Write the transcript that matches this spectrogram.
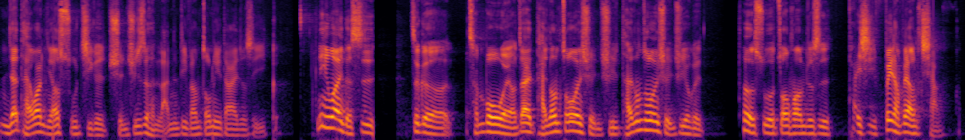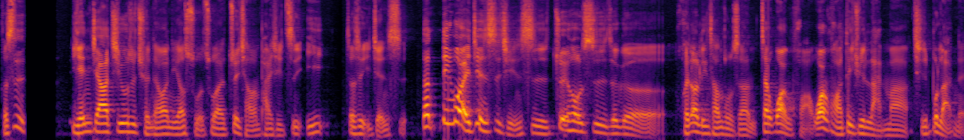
你在台湾你要数几个选区是很蓝的地方，中立大概就是一个。另外一个是这个陈柏惟哦，在台中中文选区，台中中文选区有个特殊的状况，就是派系非常非常强，可是。严家几乎是全台湾你要数得出来最强的派系之一，这是一件事。那另外一件事情是，最后是这个回到林昶佐身上，在万华，万华地区蓝吗？其实不蓝的，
